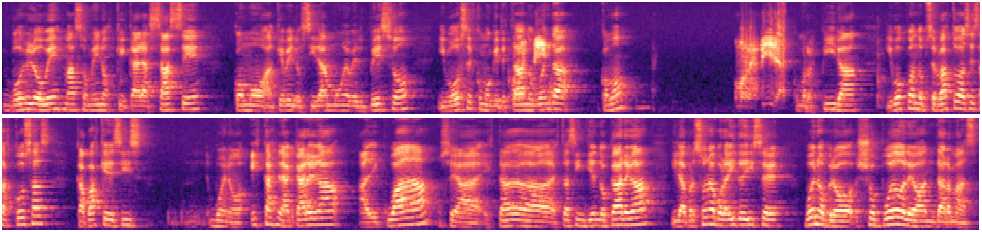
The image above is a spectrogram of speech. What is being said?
vos lo ves más o menos qué caras hace, cómo, a qué velocidad mueve el peso, y vos es como que te estás dando cuenta, ¿cómo? Cómo respira. Cómo respira. Y vos cuando observás todas esas cosas, capaz que decís, bueno, esta es la carga adecuada, o sea, está, está sintiendo carga, y la persona por ahí te dice, bueno, pero yo puedo levantar más.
